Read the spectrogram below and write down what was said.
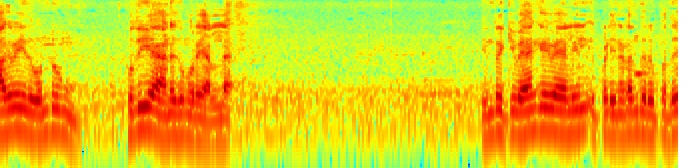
ஆகவே இது ஒன்றும் புதிய அணுகுமுறை அல்ல. இன்றைக்கு வேங்கை வயலில் இப்படி நடந்திருப்பது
